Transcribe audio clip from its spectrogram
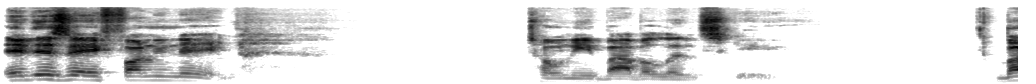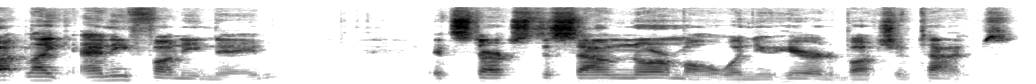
It is a funny name, Tony Bobulinski. But like any funny name, it starts to sound normal when you hear it a bunch of times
